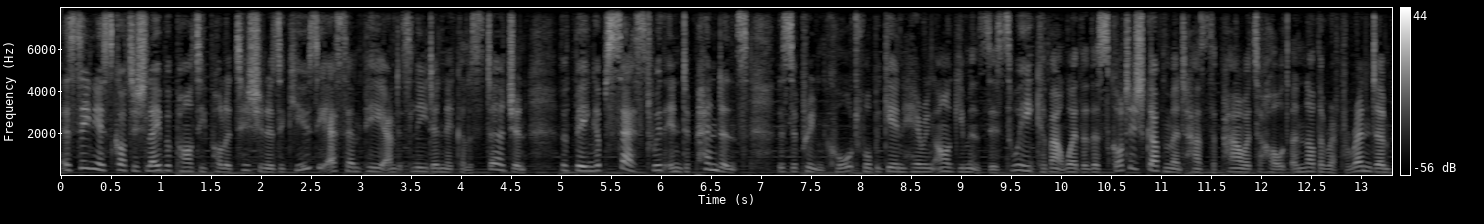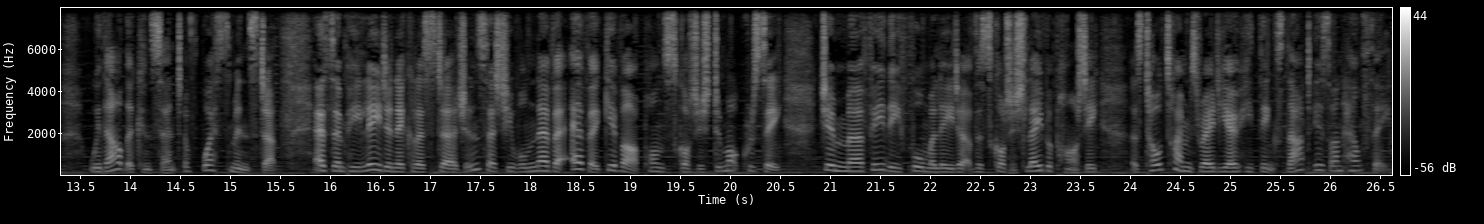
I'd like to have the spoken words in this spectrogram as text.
A senior Scottish Labour Party politician has accused the SNP and its leader Nicola Sturgeon of being obsessed with independence. The Supreme Court will begin hearing arguments this week about whether the Scottish Government has the power to hold another referendum without the consent of Westminster. SNP leader Nicola Sturgeon says she will never ever give up on Scottish democracy. Jim Murphy, the former leader of the Scottish Labour Party, has told Times Radio he thinks that is unhealthy.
